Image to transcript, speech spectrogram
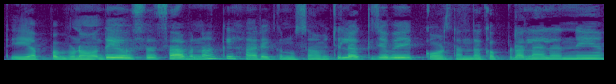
ਤੇ ਆਪਾਂ ਬਣਾਉਂਦੇ ਉਸ ਹਿਸਾਬ ਨਾਲ ਕਿ ਹਰ ਇੱਕ ਨੂੰ ਸਮਝ ਲੱਗ ਜਾਵੇ, ਇੱਕ ਕਾਟਨ ਦਾ ਕੱਪੜਾ ਲੈ ਲੈਣੇ ਆ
